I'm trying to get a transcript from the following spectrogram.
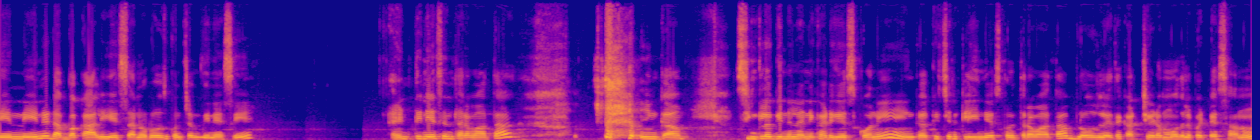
నేను నేనే డబ్బా ఖాళీ చేశాను. రోజు కొంచెం తినేసి. అండ్ తినేసిన తర్వాత ఇంకా సింక్లో గిన్నెలన్నీ కడిగేసుకొని ఇంకా కిచెన్ క్లీన్ చేసుకున్న తర్వాత బ్లౌజులు అయితే కట్ చేయడం మొదలు పెట్టేశాను.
